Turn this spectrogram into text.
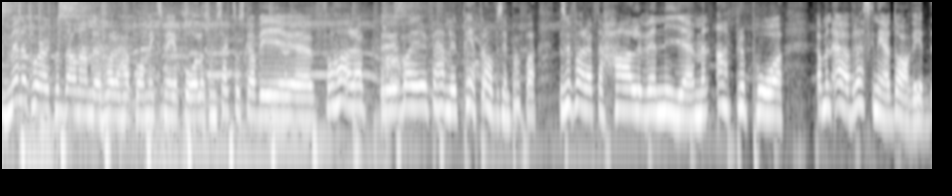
Men at Work med Down Under hör det här på Mix Megapol och som sagt så ska vi eh, få höra eh, vad är det för hemlighet Petra har för sin pappa. Det ska vi få höra efter halv nio men apropå ja, men överraskningar David.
